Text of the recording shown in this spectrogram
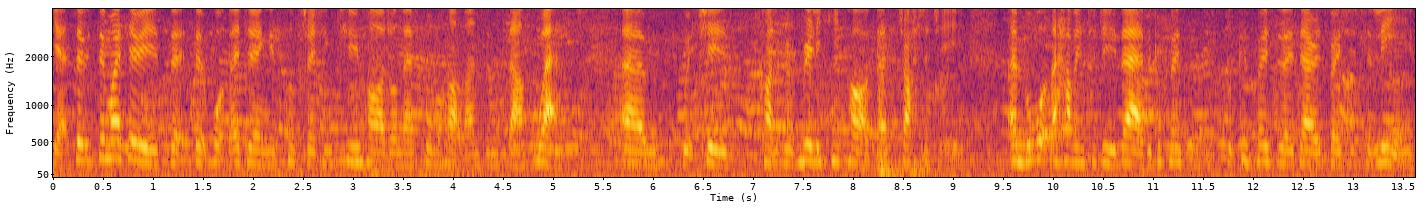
Yeah, so, so my theory is that, that what they're doing is concentrating too hard on their former heartlands in the southwest, um, which is kind of a really key part of their strategy. Um, but what they're having to do there, because most because most of those areas voted to leave,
